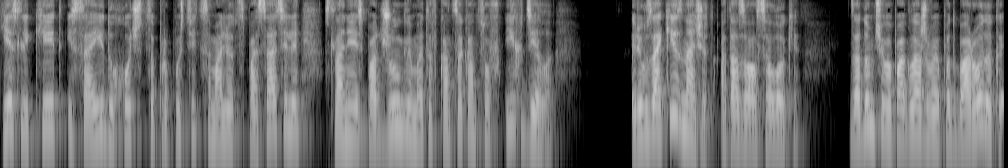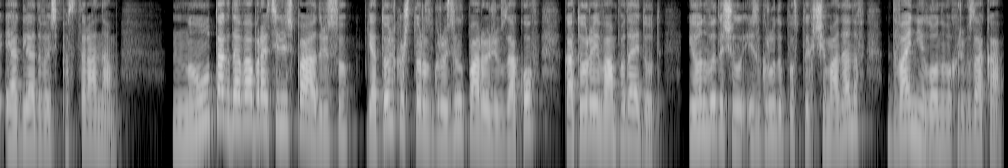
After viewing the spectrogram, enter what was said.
если Кейт и Саиду хочется пропустить самолет спасателей, слоняясь под джунглям, это в конце концов их дело. «Рюкзаки, значит?» — отозвался Локи, задумчиво поглаживая подбородок и оглядываясь по сторонам. «Ну, тогда вы обратились по адресу. Я только что разгрузил пару рюкзаков, которые вам подойдут». И он вытащил из груды пустых чемоданов два нейлоновых рюкзака.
